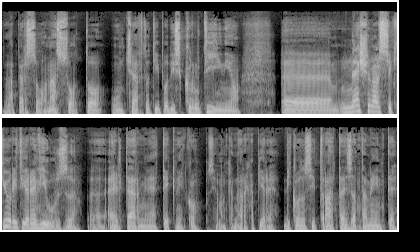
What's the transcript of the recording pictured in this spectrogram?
la persona sotto un certo tipo di scrutinio. Eh, National Security Reviews eh, è il termine tecnico, possiamo anche andare a capire di cosa si tratta esattamente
